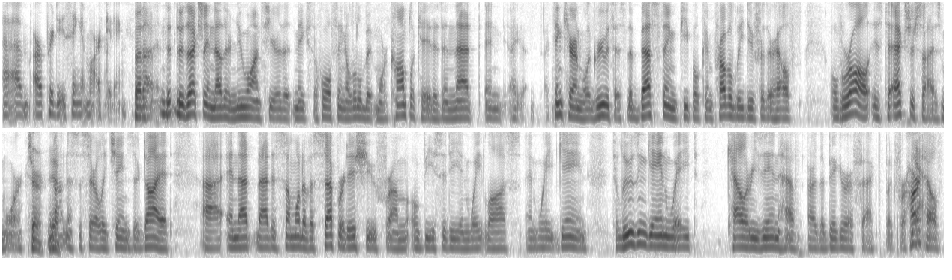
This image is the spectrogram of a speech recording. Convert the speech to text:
um, are producing and marketing. But Uh, th- there's actually another nuance here that makes the whole thing a little bit more complicated, and that, and I, I think Karen will agree with this. The best thing people can probably do for their health overall is to exercise more, Sure, yeah. not necessarily change their diet, uh, and that that is somewhat of a separate issue from obesity and weight loss and weight gain. To lose and gain weight, calories in have are the bigger effect, but for heart Yeah. health,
